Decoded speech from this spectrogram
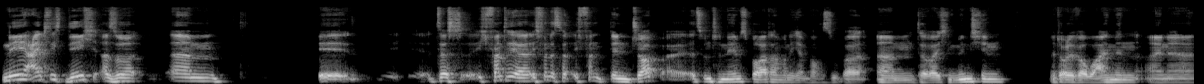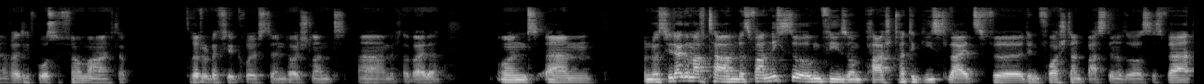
Nee, eigentlich nicht. Also, ähm, äh, das, ich fand ja, ich fand das, ich fand den Job als Unternehmensberater fand ich einfach super. Ähm, da war ich in München mit Oliver Wyman, eine relativ große Firma, ich glaube dritt oder viertgrößte in Deutschland äh, mittlerweile. Und ähm, und was wir da gemacht haben, das war nicht so irgendwie so ein paar Strategieslides für den Vorstand basteln oder sowas. Das war,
